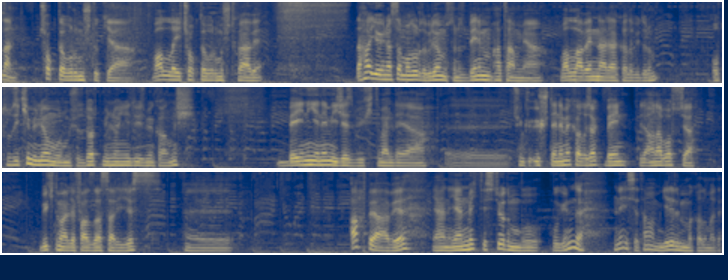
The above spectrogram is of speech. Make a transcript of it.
Lan çok da vurmuştuk ya. Vallahi çok da vurmuştuk abi. Daha iyi oynasam olurdu biliyor musunuz? Benim hatam ya. Vallahi benimle alakalı bir durum. 32 milyon vurmuşuz. 4 milyon 700 bin kalmış. Beyni yenemeyeceğiz büyük ihtimalle ya. Ee, çünkü 3 deneme kalacak. Beyin bir de ana boss ya. Büyük ihtimalle fazla hasar yiyeceğiz. Ee, ah be abi. Yani yenmek de istiyordum bu bugün de. Neyse tamam gelelim bakalım hadi.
